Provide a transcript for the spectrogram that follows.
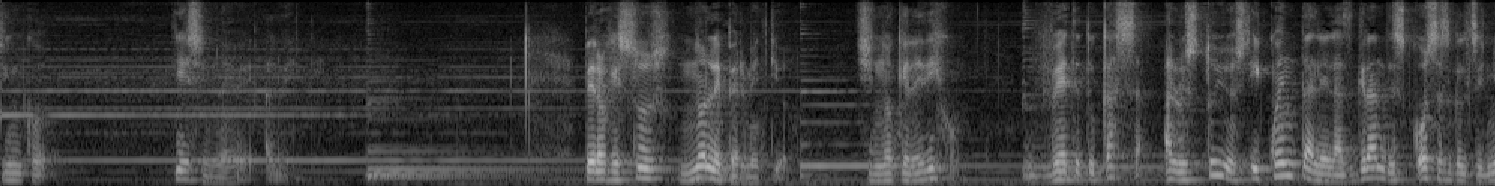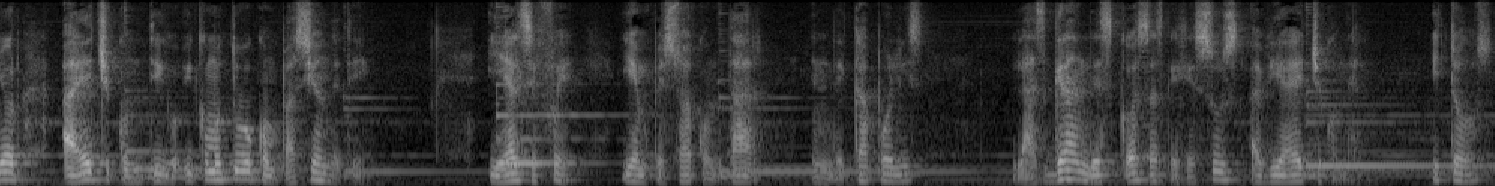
5, 19 al 20. Pero Jesús no le permitió, sino que le dijo, Vete a tu casa, a los tuyos, y cuéntale las grandes cosas que el Señor ha hecho contigo y cómo tuvo compasión de ti. Y él se fue y empezó a contar en Decápolis las grandes cosas que Jesús había hecho con él. Y todos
